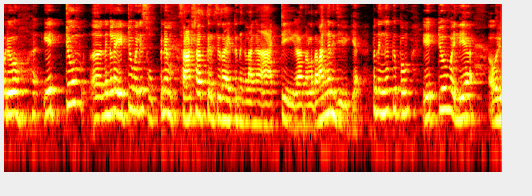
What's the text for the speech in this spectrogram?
ഒരു ഏറ്റവും നിങ്ങളുടെ ഏറ്റവും വലിയ സ്വപ്നം സാക്ഷാത്കരിച്ചതായിട്ട് നിങ്ങൾ അങ്ങ് ആക്ട് ചെയ്യുക എന്നുള്ളതാണ് അങ്ങനെ ജീവിക്കുക. ഇപ്പം നിങ്ങൾക്കിപ്പം ഏറ്റവും വലിയ ഒരു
